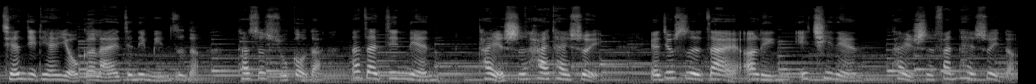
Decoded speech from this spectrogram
前几天有个来鉴定名字的，他是属狗的，那在今年他也是亥太岁。也就是在二零一七年，他也是犯太岁的，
